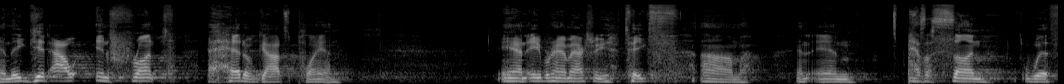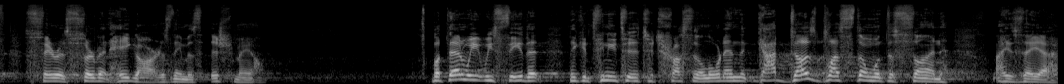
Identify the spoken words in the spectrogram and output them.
And they get out in front ahead of God's plan. And Abraham actually takes um, and, and has a son with Sarah's servant Hagar. His name is Ishmael. But then we, we see that they continue to, to trust in the Lord, and that God does bless them with the son, Isaiah.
